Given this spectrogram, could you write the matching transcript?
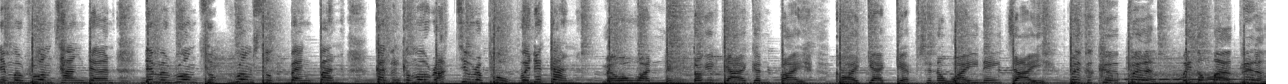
ได้มาร่วมทางเดิน ได้มาร่วมทุกข์ร่วมสุขแบ่งปันกลายเป็นคำว่ารักที่เราผูกไว้ด้วยกัน แม้ว่าวันหนึ่งต้องแยกย้ายกันไป ขอให้แกเก็บฉันเอาไว้ในใจ เพื่อนก็คือเพื่อน ม่ต้องมากเรื่อง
